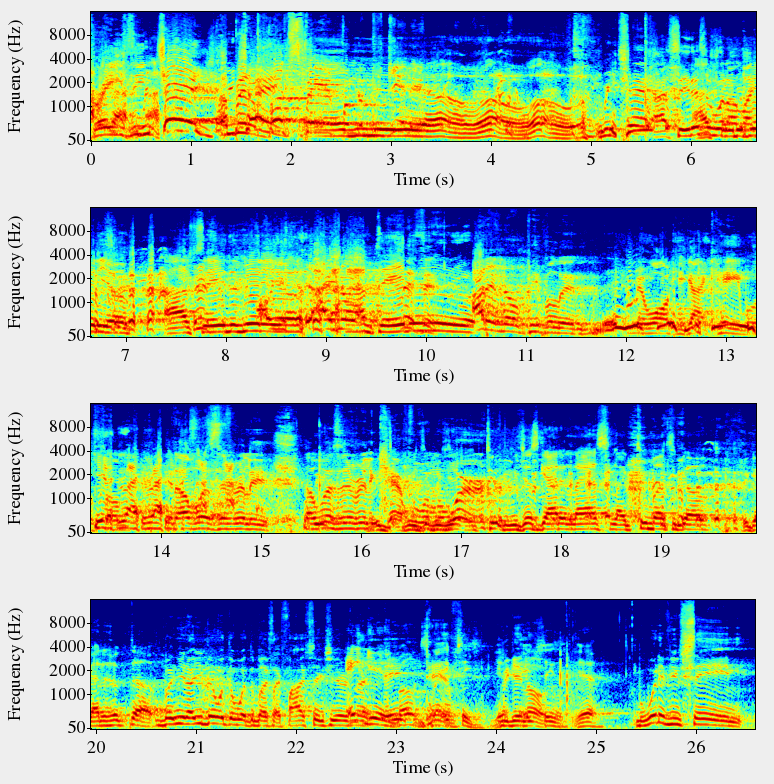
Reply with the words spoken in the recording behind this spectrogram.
Crazy. We changed. I've We been a. Bucks fan from the beginning. Yeah, whoa, whoa. We changed. I see. This I've is what seen I the like video. to see. I've seen the oh, video. I know. I've seen the video. I didn't know people in Milwaukee got cable, Yeah, so right, right. you know I wasn't really, I wasn't really careful with my we, word. We just got it last like two months ago. We got it hooked up. But you know, you've been with the with the Bucks like five, six years. Eight now? years, bro. Damn. eight seasons. Yeah, we getting eight old. Yeah. But what have you seen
